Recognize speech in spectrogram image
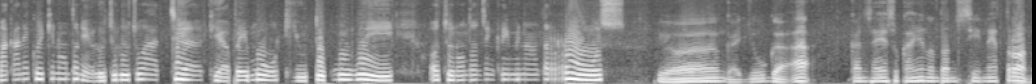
makanya kuwi iki nonton yang lucu-lucu aja di HP-mu, di YouTube-mu kuwi. Ojo nonton sing kriminal terus. Ya, nggak juga, A. Kan saya sukanya nonton sinetron.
